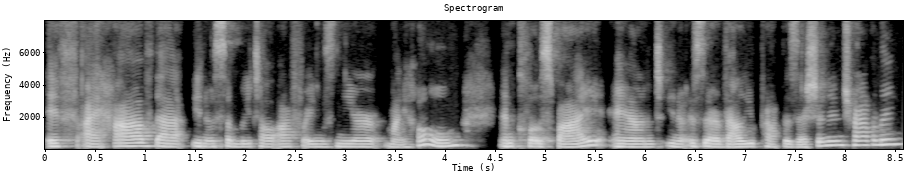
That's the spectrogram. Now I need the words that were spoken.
If I have that, you know, some retail offerings near my home and close by, and you know, is there a value proposition in traveling?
